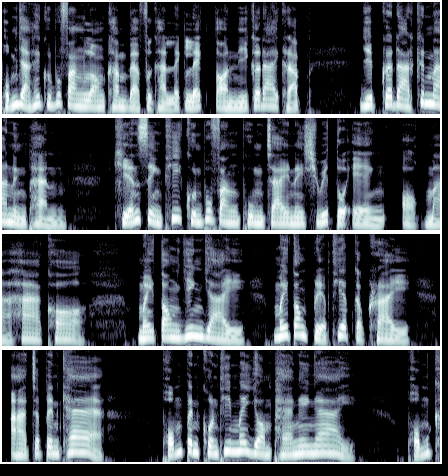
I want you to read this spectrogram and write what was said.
ผมอยากให้คุณผู้ฟังลองคำแบบฝึกหัดเล็ก ๆ ตอนนี้ก็ได้ครับ หยิบกระดาษขึ้นมาหนึ่งแผ่น เขียนสิ่งที่คุณผู้ฟังภูมิใจในชีวิตตัวเองออกมา 5 ข้อ ไม่ต้องยิ่งใหญ่ ไม่ต้องเปรียบเทียบกับใคร อาจจะเป็นแค่ ผมเป็นคนที่ไม่ยอมแพ้ง่ายๆ ผมเค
